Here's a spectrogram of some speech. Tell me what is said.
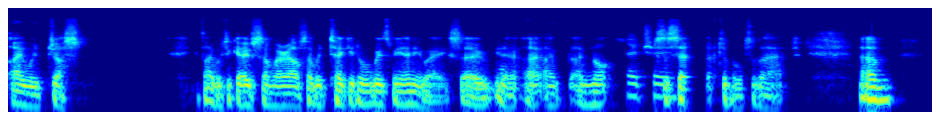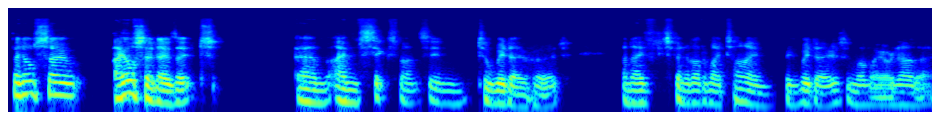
I would just if I were to go somewhere else, I would take it all with me anyway. So you know, I, I'm not So susceptible to that. Um, but also, I also know that um, I'm six months into widowhood, and I've spent a lot of my time with widows in one way or another.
